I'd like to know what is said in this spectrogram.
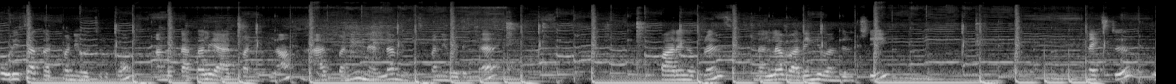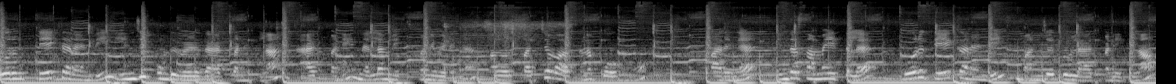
பொடிசாக கட் பண்ணி வச்சுருக்கோம். அந்த தக்காளி ஆட் பண்ணிக்கலாம். ஆட் பண்ணி நல்லா மிக்ஸ் பண்ணி விடுங்க. பாருங்கள் ஃப்ரெண்ட்ஸ் நல்லா வதங்கி வந்துடுச்சு நெக்ஸ்ட்டு ஒரு தேக்கரண்டி இஞ்சி பூண்டு விழுது ஆட் பண்ணிக்கலாம். ஆட் பண்ணி நல்லா மிக்ஸ் பண்ணி விடுங்க. அதோட பச்சை வாசனை போகணும். பாருங்க. இந்த சமயத்தில் ஒரு தேக்கரண்டி மஞ்சள் தூள் ஆட் பண்ணிக்கலாம்.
